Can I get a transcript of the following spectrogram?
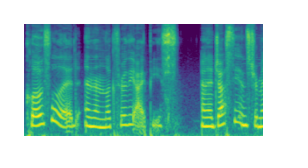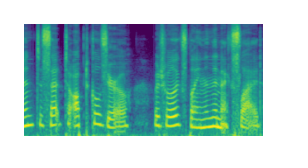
Close the lid and then look through the eyepiece, and adjust the instrument to set to optical zero, which we'll explain in the next slide,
